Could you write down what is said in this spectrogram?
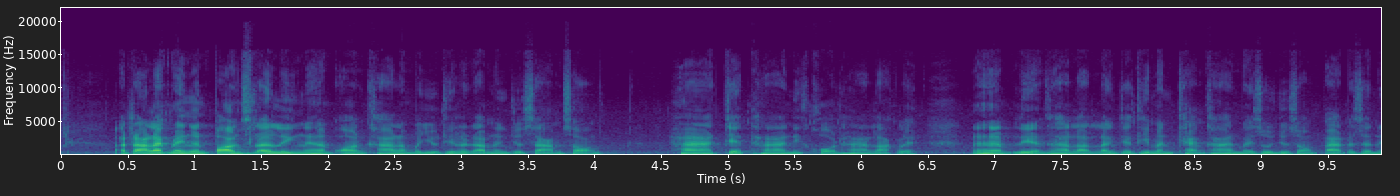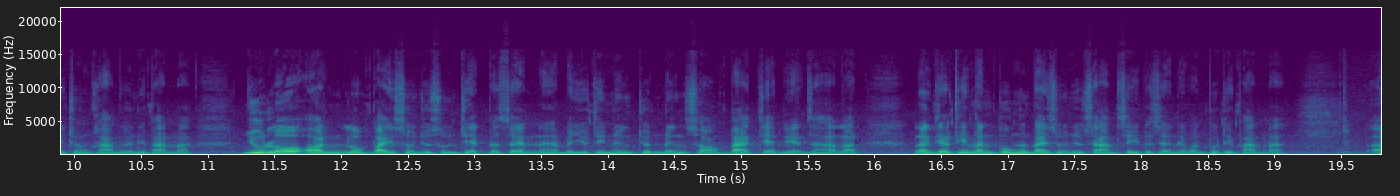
ๆ อัตราแลกเปลี่ยนเงินปอนด์สเตอร์ลิงนะครับอ่อนค่าลงไปอยู่ที่ระดับ 1.32 1.32575 นี่โค้ด5หลักเลยนะครับเหรียญสหรัฐหลังจากที่มันแข็งค่าขึ้นไป 0.28%ในช่วงข้ามคืนที่ผ่านมา ยูโรอ่อนลงไป 0.07%นะครับไปอยู่ที่ 1.1287 เหรียญสหรัฐ หลังจากที่มันพุ่งขึ้นไป 0.34%ในวันพุธที่ผ่านมาอ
